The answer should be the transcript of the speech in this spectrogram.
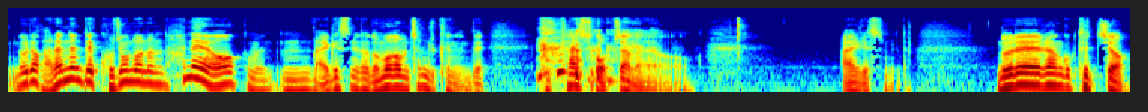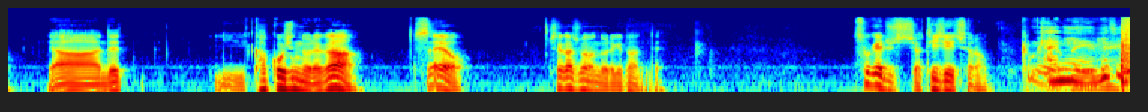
노력 안 했는데 그 정도는 하네요. 그러면 음 알겠습니다. 넘어가면 참 좋겠는데 그렇게 할 수가 없잖아요. 알겠습니다. 노래를 한 곡 듣죠. 야, 근데 이 갖고 오신 노래가 세요. 제가 좋아하는 노래기도 한데 소개해 주시죠. DJ처럼. 아니에요 해주세요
